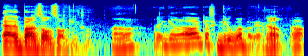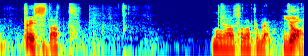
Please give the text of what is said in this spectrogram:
Ja, bara en sån sak liksom. Ja, det är ga- ja, ganska grova buggar. Ja. Ja, trist att många har sådana problem. ja.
